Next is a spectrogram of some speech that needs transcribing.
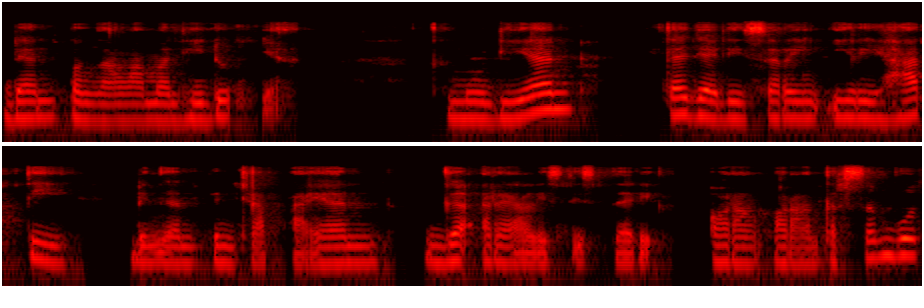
dan pengalaman hidupnya. Kemudian kita jadi sering iri hati dengan pencapaian gak realistis dari orang-orang tersebut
